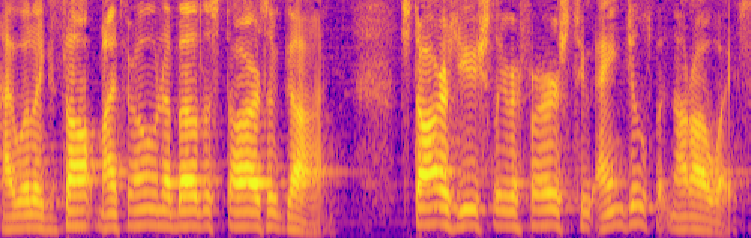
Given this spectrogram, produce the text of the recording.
I will exalt my throne above the stars of God. Stars usually refers to angels, but not always.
